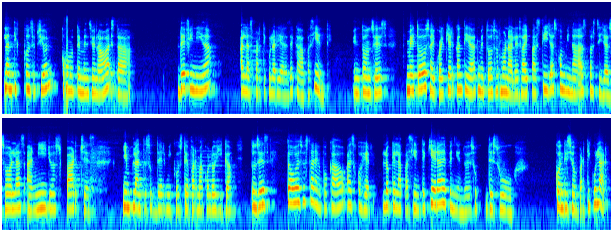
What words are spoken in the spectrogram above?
La anticoncepción, como te mencionaba, está definida a las particularidades de cada paciente. Entonces, Métodos hay cualquier cantidad, métodos hormonales hay pastillas combinadas, pastillas solas, anillos, parches, implantes subdérmicos, té farmacológica. Entonces, todo eso estará enfocado a escoger lo que la paciente quiera dependiendo de su, de su condición particular.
